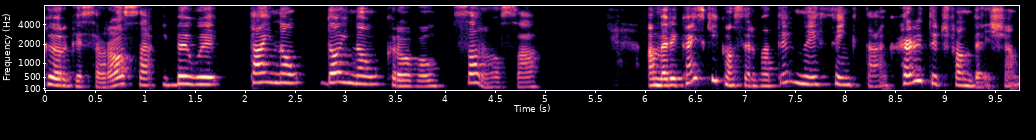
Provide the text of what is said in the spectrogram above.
George Sorosa i były tajną, dojną krową Sorosa. Amerykański konserwatywny think tank Heritage Foundation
